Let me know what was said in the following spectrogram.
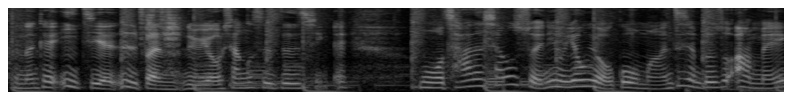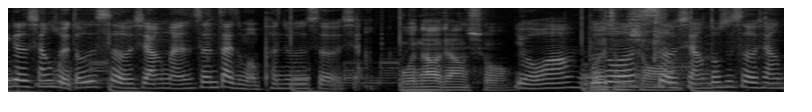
可能可以一解日本旅游相思之情。哎、抹茶的香水你有拥有过吗？你之前不是说啊，每一个香水都是麝香，男生再怎么喷就是麝香。我哪有这样说？有啊，你不是说麝香都是麝香，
